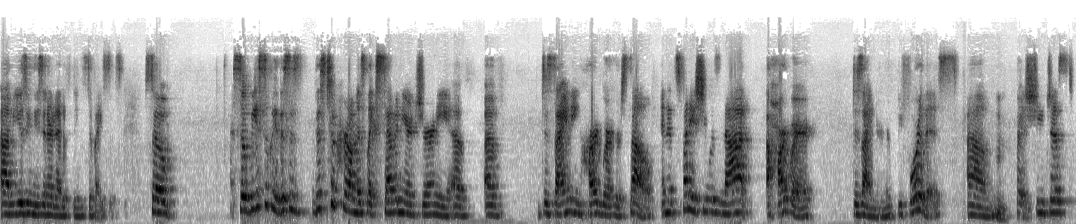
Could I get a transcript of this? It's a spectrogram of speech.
um, using these Internet of Things devices. So, so basically, this is this took her on this like seven year journey of of designing hardware herself. And it's funny, she was not a hardware designer before this, um, mm. but she just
